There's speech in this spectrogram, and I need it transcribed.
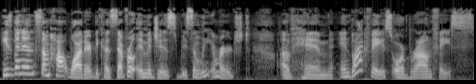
he's been in some hot water because several images recently emerged of him in blackface or brownface.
